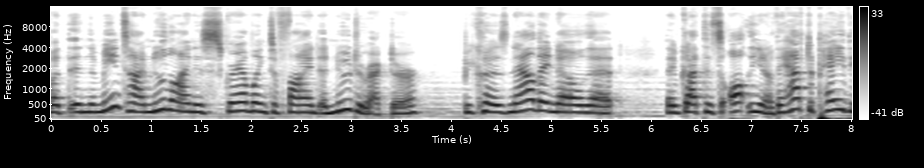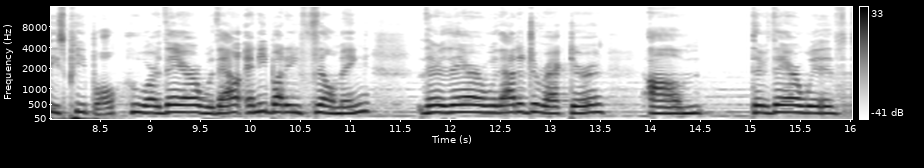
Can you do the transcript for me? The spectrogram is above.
But in the meantime, New Line is scrambling to find a new director because now they know that they've got this all, you know, they have to pay these people who are there without anybody filming. They're there without a director. Um, they're there with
